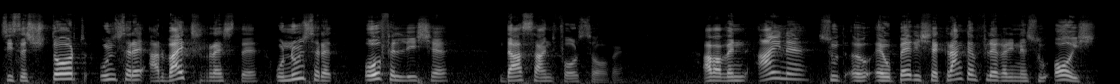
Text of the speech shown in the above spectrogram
Sie zerstört unsere Arbeitsrechte und unsere öffentliche Daseinsvorsorge. Aber wenn eine südeuropäische Krankenpflegerin zu euch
